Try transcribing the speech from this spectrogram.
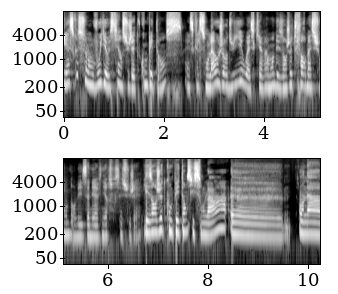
Et est-ce que selon vous, il y a aussi un sujet de compétences? Est-ce qu'elles sont là aujourd'hui ou est-ce qu'il y a vraiment des enjeux de formation dans les années à venir sur ces sujets? Les enjeux de compétences, ils sont là. Euh, on a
